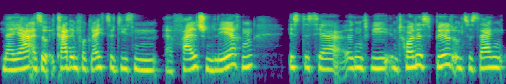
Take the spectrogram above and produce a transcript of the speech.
naja, also gerade im Vergleich zu diesen äh, falschen Lehren, ist es ja irgendwie ein tolles Bild, um zu sagen,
